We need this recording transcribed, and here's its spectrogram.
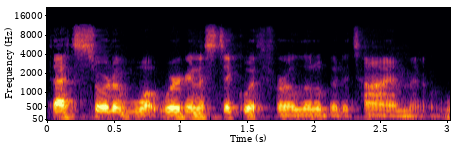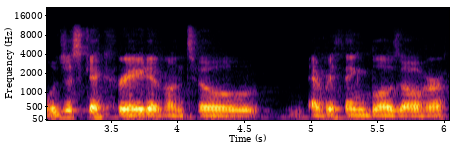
that's sort of what we're going to stick with for a little bit of time. We'll just get creative until everything blows over.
